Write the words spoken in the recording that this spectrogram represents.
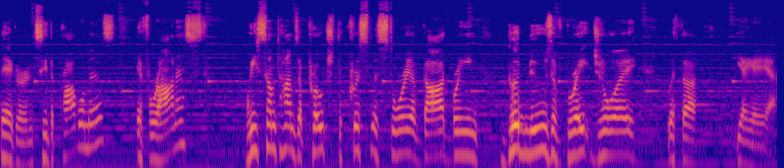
bigger. And see, the problem is, if we're honest, we sometimes approach the Christmas story of God bringing good news of great joy with a, yeah, yeah, yeah.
